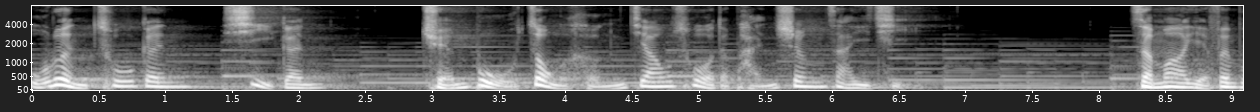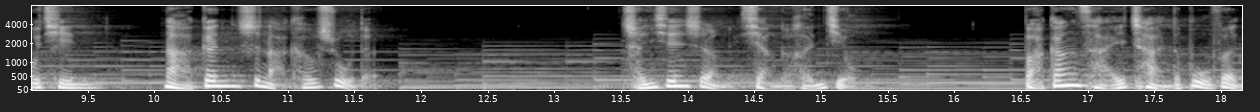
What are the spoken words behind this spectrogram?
无论粗根细根。全部纵横交错的盘生在一起，怎么也分不清哪根是哪棵树的。陈先生想了很久，把刚才铲的部分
